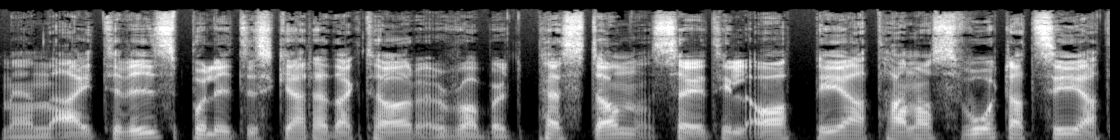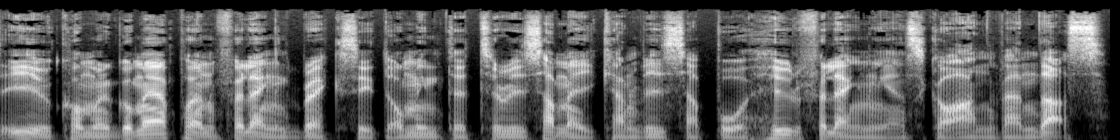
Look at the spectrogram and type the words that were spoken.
Men ITVs politiska redaktör Robert Peston säger till AP att han har svårt att se att EU kommer gå med på en förlängd Brexit om inte Theresa May kan visa på hur förlängningen ska användas.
